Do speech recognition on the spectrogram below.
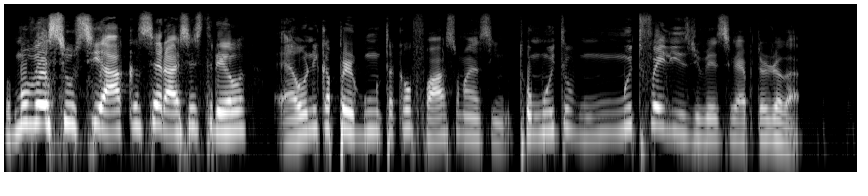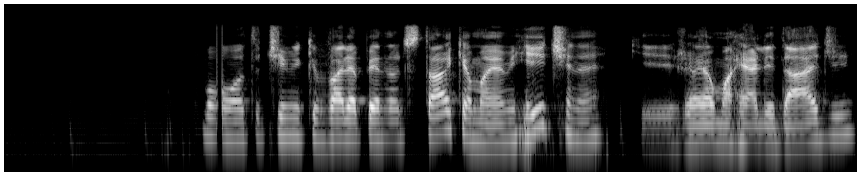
Vamos ver se o Siakam será essa estrela. É a única pergunta que eu faço, mas assim, tô muito, muito feliz de ver esse Raptor jogar. Bom, outro time que vale a pena o destaque é o Miami Heat, né? Que já é uma realidade.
